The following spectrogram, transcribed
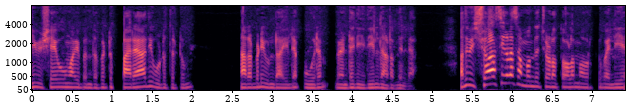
ഈ വിഷയവുമായി ബന്ധപ്പെട്ട് പരാതി കൊടുത്തിട്ടും നടപടി ഉണ്ടായില്ല. പൂരം വേണ്ട രീതിയിൽ നടന്നില്ല. അത് വിശ്വാസികളെ സംബന്ധിച്ചിടത്തോളം അവർക്ക് വലിയ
